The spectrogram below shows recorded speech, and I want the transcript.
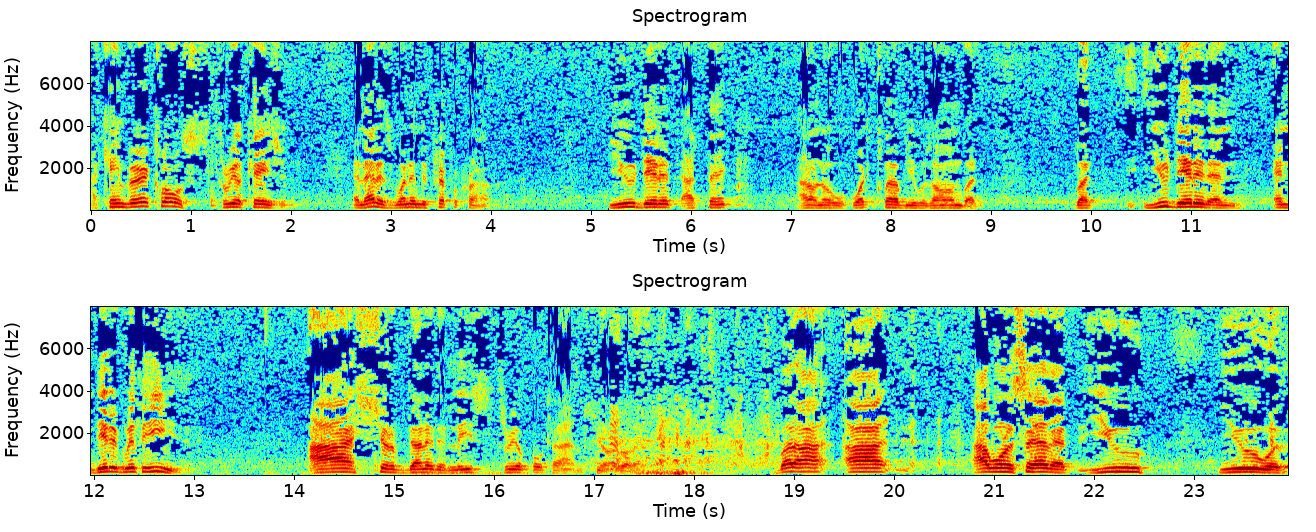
I came very close three occasions, and that is winning the Triple Crown. You did it, I think. I don't know what club you was on, but but you did it and and did it with ease. I should have done it at least three or four times, you know. Really. But I, I, I want to say that you You was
